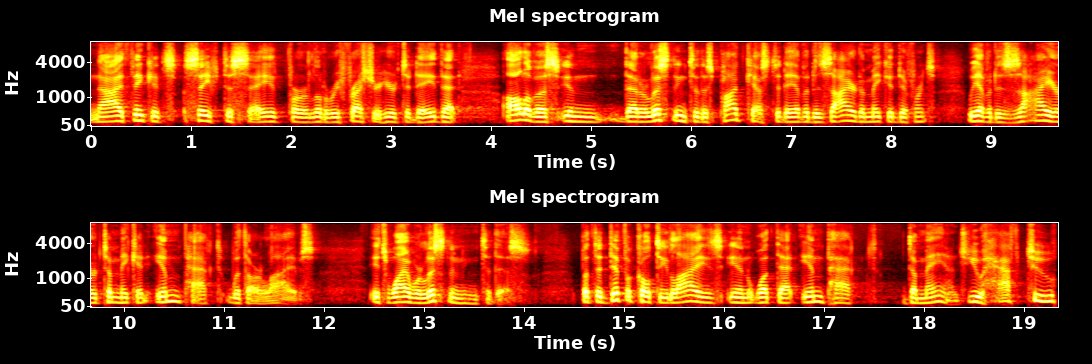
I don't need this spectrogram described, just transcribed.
Now, I think it's safe to say, for a little refresher here today, that all of us in that are listening to this podcast today have a desire to make a difference. We have a desire to make an impact with our lives. It's why we're listening to this. But the difficulty lies in what that impact demands. You have to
